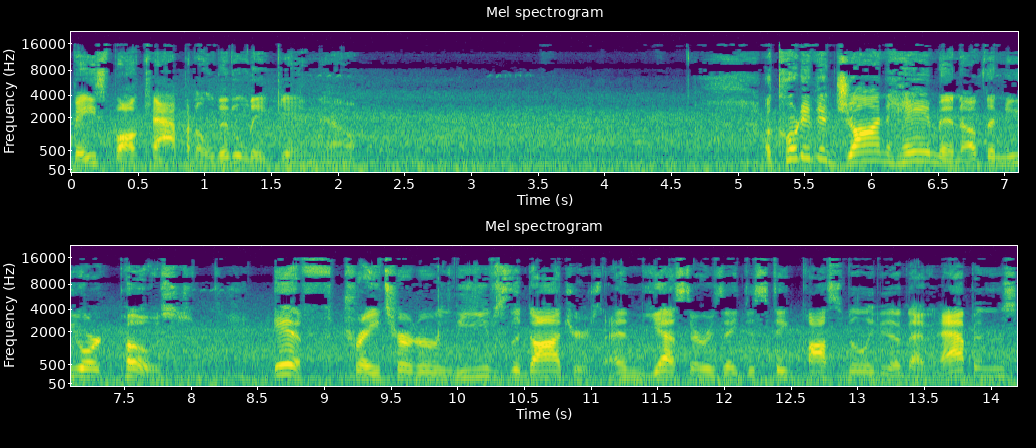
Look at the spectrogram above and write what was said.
baseball cap at a Little League game now? According to Jon Heyman of the New York Post, if Trea Turner leaves the Dodgers, and yes, there is a distinct possibility that that happens.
